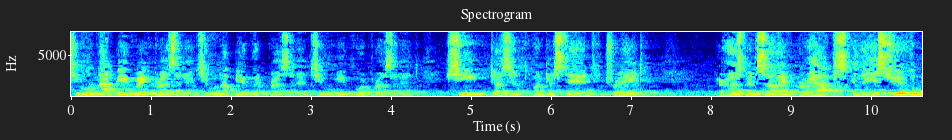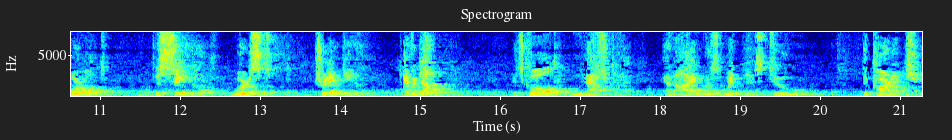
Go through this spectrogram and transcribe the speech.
She will not be a great president. She will not be a good president. She will be a poor president. She doesn't understand trade. Her husband signed, perhaps in the history of the world, the single worst trade deal ever done. It's called NAFTA. And I was witness to the carnage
